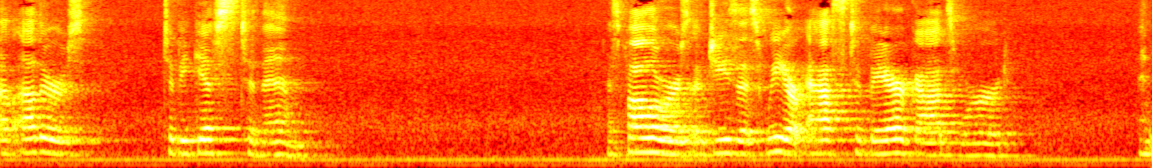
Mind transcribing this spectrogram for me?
of others to be gifts to them. As followers of Jesus, we are asked to bear God's word and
